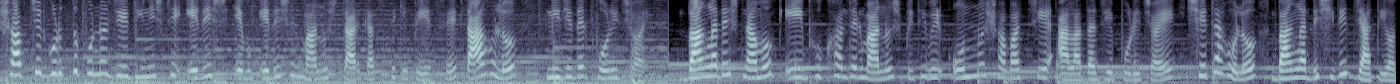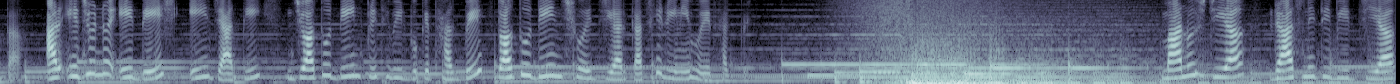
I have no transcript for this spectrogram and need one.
সবচেয়ে গুরুত্বপূর্ণ যে জিনিসটি এদেশ এবং এদেশের মানুষ তার কাছ থেকে পেয়েছে, তা হলো নিজেদের পরিচয়। বাংলাদেশ নামক এই ভূখণ্ডের মানুষ পৃথিবীর অন্য সবার চেয়ে আলাদা যে পরিচয়ে, সেটা হলো বাংলাদেশিদের জাতীয়তা। আর এজন্য এই দেশ, এই জাতি যতদিন পৃথিবীর বুকে থাকবে, ততদিন শহীদ জিয়ার কাছে ঋণী হয়ে থাকবে। মানুষ জিয়া, রাজনীতিবিদ জিয়া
